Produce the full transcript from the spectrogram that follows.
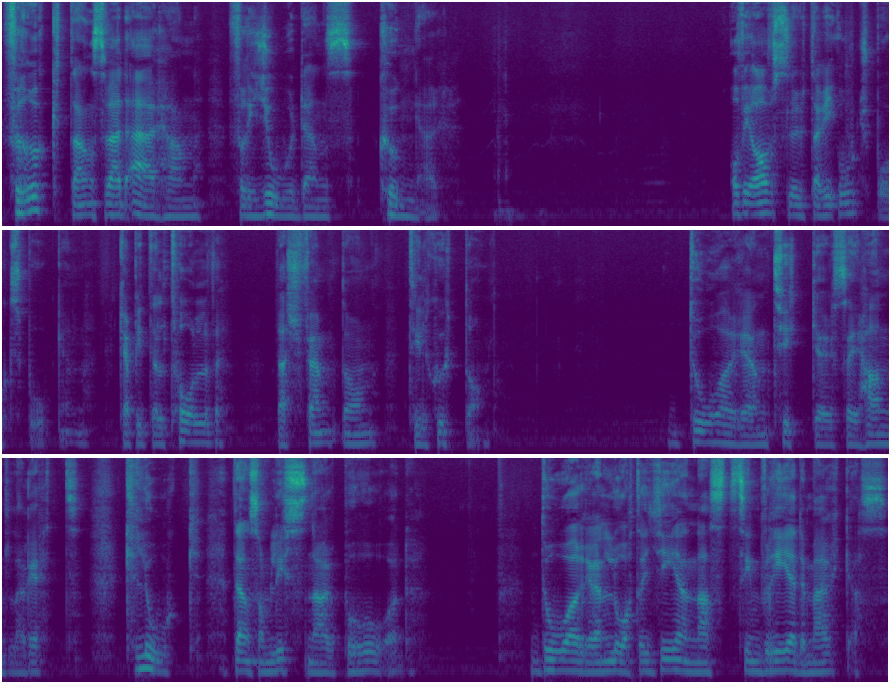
Fruktansvärd är han för jordens kungar. Och vi avslutar i Ordspråksboken kapitel 12, vers 15 till 17. Dåren tycker sig handla rätt, klok den som lyssnar på råd. Dåren låter genast sin vrede märkas.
